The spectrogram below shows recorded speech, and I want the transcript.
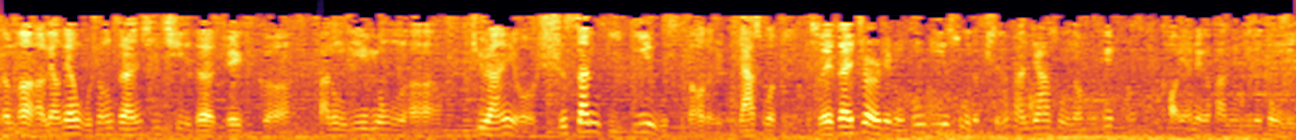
那么两点五升自然吸气的这个发动机用了居然有十三比一如此高的这种压缩比，所以在这儿这种中低速的频繁加速呢，会非常考验这个发动机的动力。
